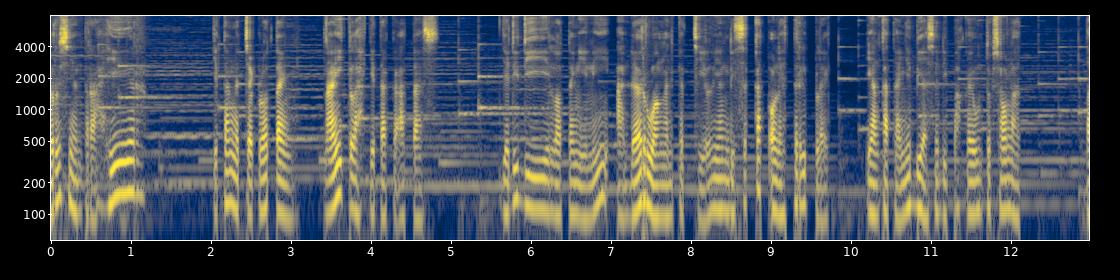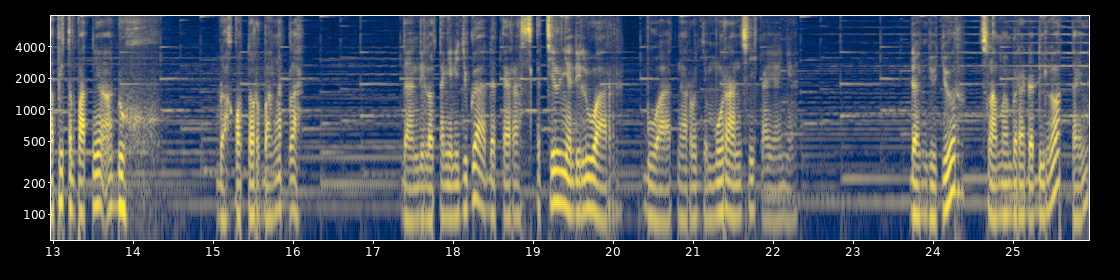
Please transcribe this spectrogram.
Terus yang terakhir, kita ngecek loteng. Naiklah kita ke atas. Jadi di loteng ini ada ruangan kecil yang disekat oleh triplek yang katanya biasa dipakai untuk sholat. Tapi tempatnya aduh, udah kotor banget lah. Dan di loteng ini juga ada teras kecilnya di luar buat naruh jemuran sih kayaknya. Dan jujur, selama berada di loteng,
